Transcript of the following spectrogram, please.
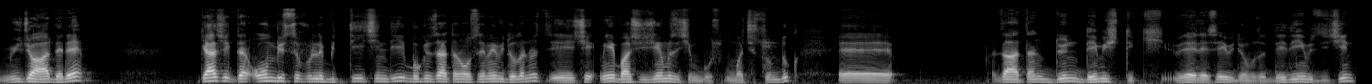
mücadele gerçekten 11-0'la bittiği için değil. Bugün zaten OSM videolarını e, çekmeye başlayacağımız için bu maçı sunduk. E, zaten dün demiştik VLS videomuzda dediğimiz için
